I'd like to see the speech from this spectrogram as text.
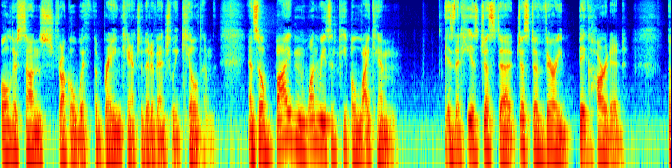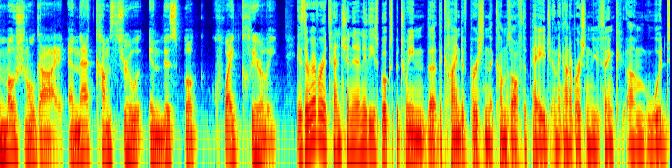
older son's struggle with the brain cancer that eventually killed him. And so Biden, one reason people like him is that he is just a just a very big-hearted, emotional guy, and that comes through in this book quite clearly. Is there ever a tension in any of these books between the, the kind of person that comes off the page and the kind of person you think um, would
